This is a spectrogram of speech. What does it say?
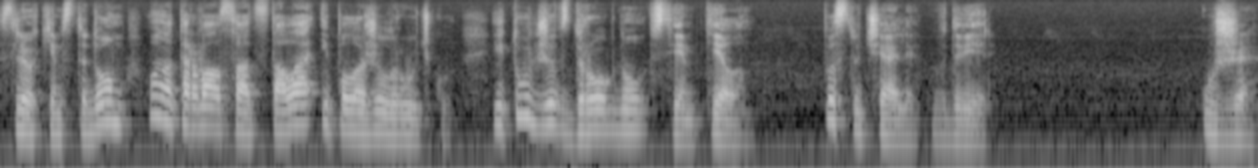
С легким стыдом он оторвался от стола и положил ручку. И тут же вздрогнул всем телом. Постучали в дверь. Уже.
